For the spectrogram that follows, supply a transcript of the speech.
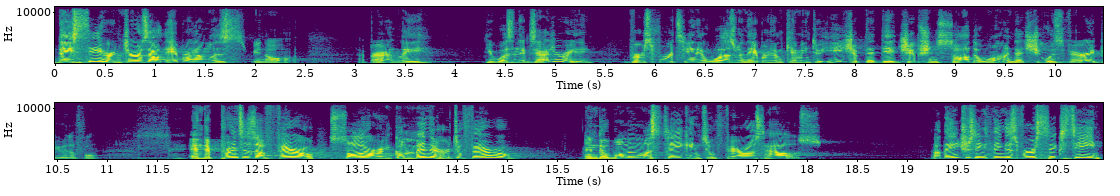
they see her and turns out abraham was you know apparently he wasn't exaggerating Verse 14 it was when Abraham came into Egypt that the Egyptians saw the woman that she was very beautiful. And the princes of Pharaoh saw her and commended her to Pharaoh. And the woman was taken to Pharaoh's house. Now, the interesting thing is verse 16.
